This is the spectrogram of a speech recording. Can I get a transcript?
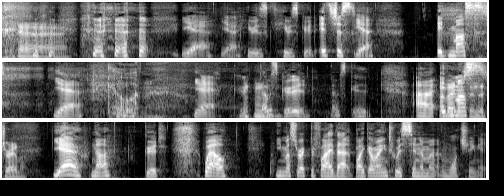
yeah, yeah, he was he was good. It's just yeah, it must yeah kill him. Yeah, good. that was good. That was good. Uh, I've it only must, seen the trailer. yeah, no, good. Well, you must rectify that by going to a cinema and watching it.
